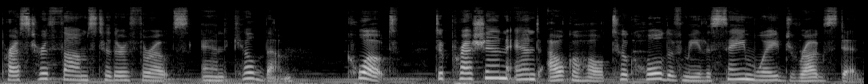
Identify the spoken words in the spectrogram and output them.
pressed her thumbs to their throats and killed them. Quote, Depression and alcohol took hold of me the same way drugs did,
